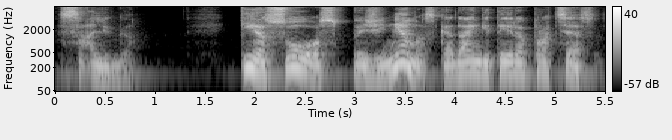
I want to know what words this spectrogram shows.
sąlyga. Tiesos pažinimas, kadangi tai yra procesas,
